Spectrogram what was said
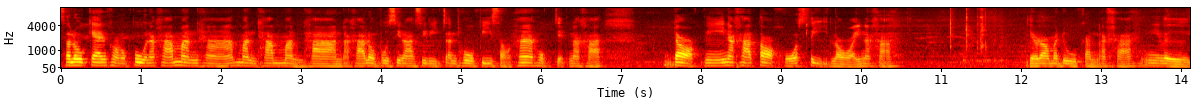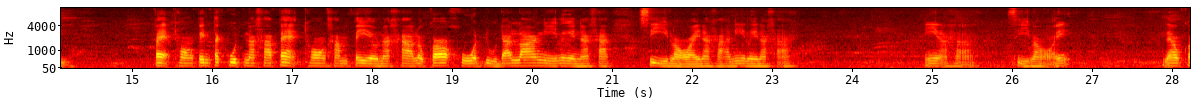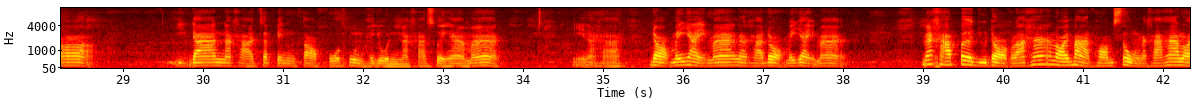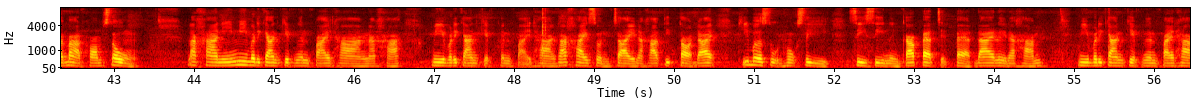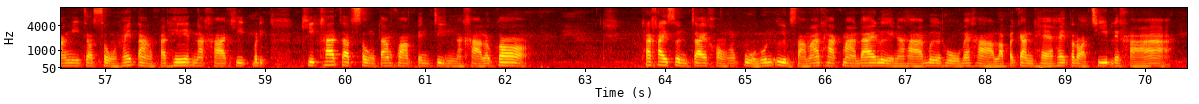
สโลแกนของหลวงปู่นะคะหมันหาหมันทำหมันทานนะคะ หลวงปู่ศิลาสิริจันโทปี 2567 นะคะ ดอกนี้นะคะต่อโค้ด400 นะคะ เดี๋ยวเรามาดูกันนะคะ นี่เลย แปะทองเป็นตะกรุดนะคะ แปะทองคำเปลวนะคะ แล้วก็โค้ดอยู่ด้านล่างนี้เลยนะคะ 400 นะคะ นี่เลยนะคะ นี่นะคะ400 แล้วก็อีกด้านนะคะจะเป็นต่อโค้ดหุ่นพยนต์นะคะ สวยงามมาก นี่นะคะ ดอกไม่ใหญ่มากนะคะ ดอกไม่ใหญ่มาก แม่ค้าเปิดอยู่ดอกละ 500 บาทพร้อมส่งนะคะ 500 บาทพร้อมส่ง ราคานี้มีบริการเก็บเงินปลายทางนะคะ มีบริการเก็บเงินปลายทาง ถ้าใครสนใจนะคะ ติดต่อได้ที่เบอร์ 064 4419878 ได้เลยนะคะ มีบริการเก็บเงินปลายทาง มีจัดส่งให้ต่างประเทศนะคะ คิดบริคิดค่าจัดส่งตามความเป็นจริงนะคะ แล้วก็ ถ้าใครสนใจของหลวงปู่รุ่นอื่นสามารถทักมาได้เลยนะคะ เบอร์โทรแม่ค่ะ รับประกันแท้ให้ตลอดชีพเลยค่ะ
